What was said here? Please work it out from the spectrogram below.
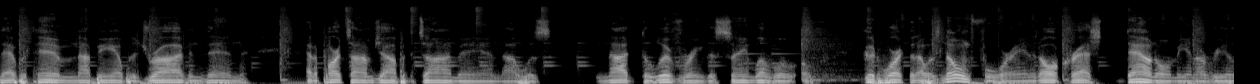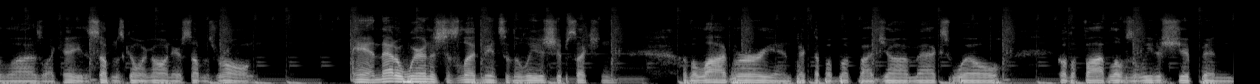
that with him not being able to drive and then had a part-time job at the time and I was not delivering the same level of good work that I was known for and it all crashed down on me and I realized like hey there's something's going on here something's wrong. And that awareness just led me into the leadership section of the library and picked up a book by John Maxwell called The Five Levels of Leadership and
